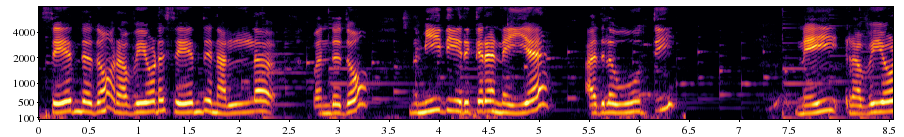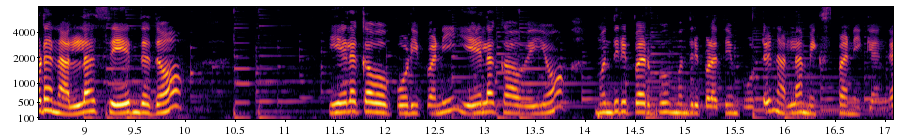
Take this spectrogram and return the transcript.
சேர்ந்ததும் ரவையோடு சேர்ந்து நல்லா வந்ததும் மீதி இருக்கிற நெய்யை அதில் ஊற்றி நெய் ரவையோடு நல்லா சேர்ந்ததும் ஏலக்காவை பொடி பண்ணி ஏலக்காவையும் முந்திரி பருப்பு முந்திரி பழத்தையும் போட்டு நல்லா மிக்ஸ் பண்ணிக்கங்க.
